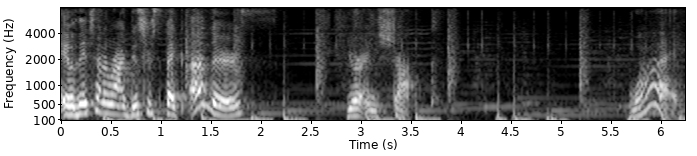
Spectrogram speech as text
And when they turn around and disrespect others, you're in shock. Why?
